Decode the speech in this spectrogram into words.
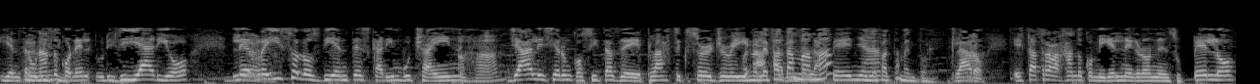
y entrenando Durísimo, con él diario. Le Diario. rehizo los dientes Karim Buchaín. Ajá. Ya le hicieron cositas de plastic surgery. Bueno, a- le falta y Peña. le falta mentón. Claro, está trabajando con Miguel Negrón en su pelo.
